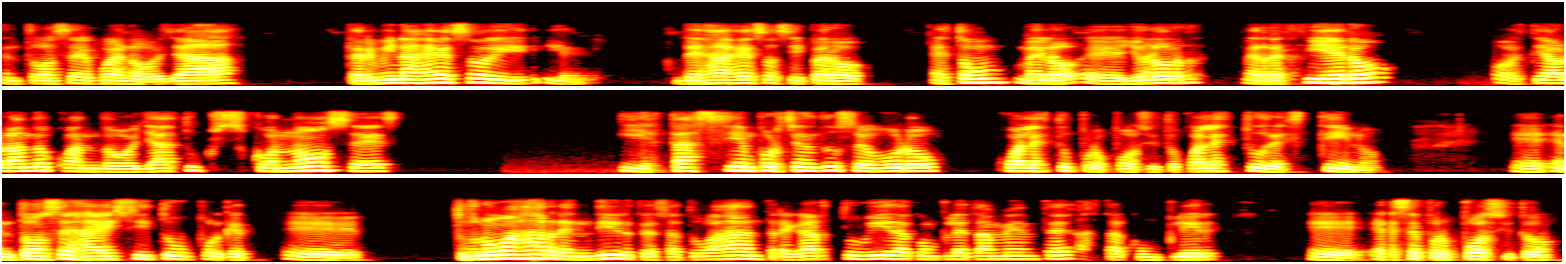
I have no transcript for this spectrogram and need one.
entonces, bueno, ya terminas eso y, dejas eso así, pero esto me lo, eh, yo lo, me refiero, o estoy hablando cuando ya tú conoces y estás 100% seguro cuál es tu propósito, cuál es tu destino. Eh, entonces ahí sí tú, porque eh, tú no vas a rendirte, o sea, tú vas a entregar tu vida completamente hasta cumplir eh, ese propósito.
